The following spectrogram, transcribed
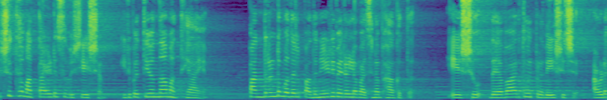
വിശുദ്ധ മത്തായുടെ സുവിശേഷം ഇരുപത്തിയൊന്നാം അധ്യായം പന്ത്രണ്ട് മുതൽ പതിനേഴ് വരെയുള്ള വചനഭാഗത്ത് യേശു ദേവാലയത്തിൽ പ്രവേശിച്ച് അവിടെ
